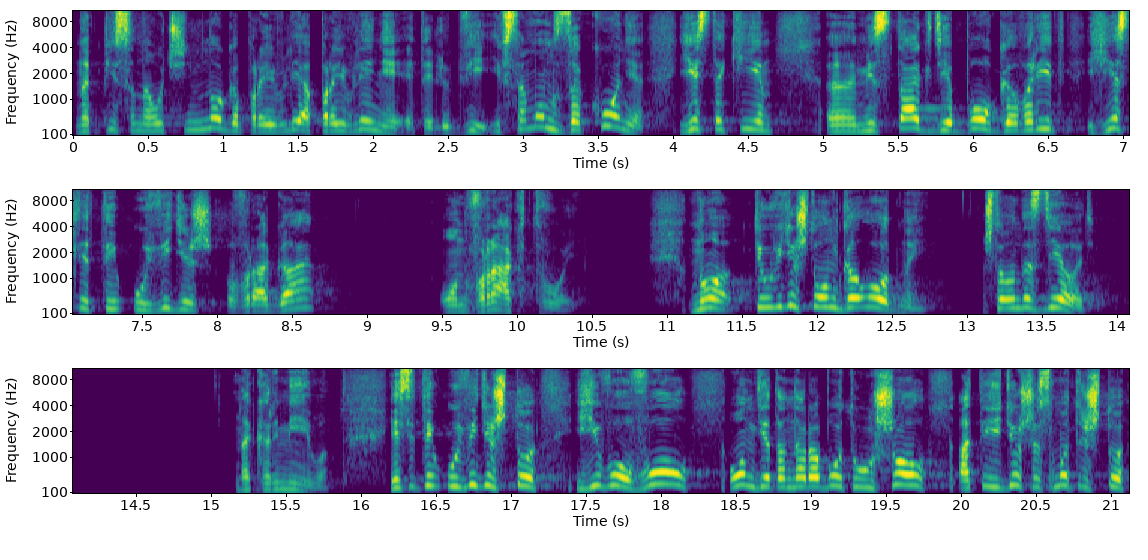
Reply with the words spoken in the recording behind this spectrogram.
написано очень много проявле, о проявлении этой любви. И в самом законе есть такие э, места, где Бог говорит, если ты увидишь врага, он враг твой – но ты увидишь, что он голодный. Что надо сделать? накорми его. Если ты увидишь, что его вол, он где-то на работу ушел, а ты идешь и смотришь, что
